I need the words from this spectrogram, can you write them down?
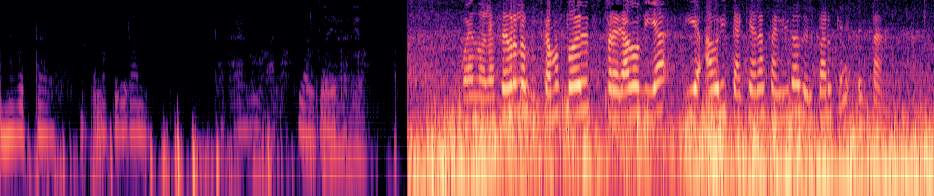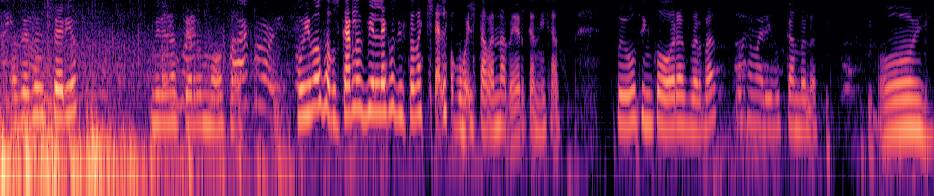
Están agotados porque no pudieron cazar al búfalo y hambrientas. Bueno, las cebras las buscamos todo el fregado día y ahorita aquí a la salida del parque están. O sea, es en serio. Miren las que hermosas. Fuimos a buscarlas bien lejos y están aquí a la vuelta. Van a ver, canijas. Estuvimos cinco horas, ¿verdad? Rosa María buscándolas. Uy,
